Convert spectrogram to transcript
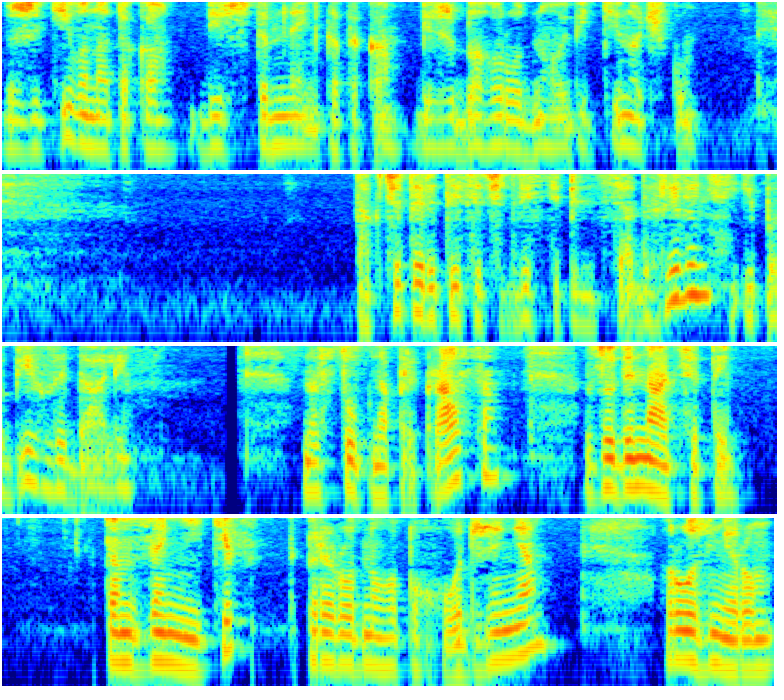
в житті вона така більш темненька, така, більш благородного відтіночку. Так, 4250 гривень і побігли далі. Наступна прикраса з 11 танзанітів природного походження розміром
